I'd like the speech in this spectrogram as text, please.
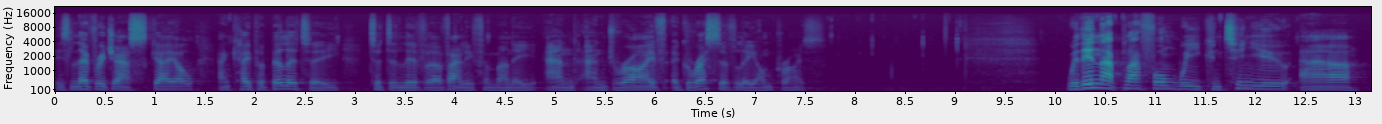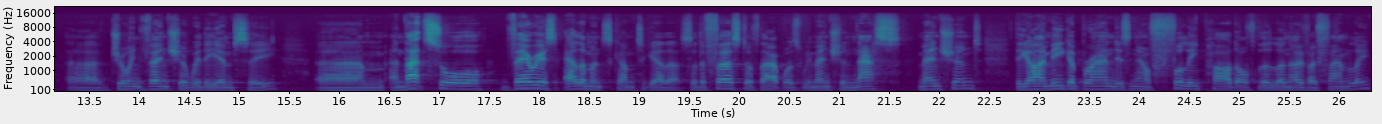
is leverage our scale and capability to deliver value for money and, and drive aggressively on price. Within that platform, we continue our uh, joint venture with EMC, um, and that saw various elements come together. So the first of that was we mentioned NAS mentioned. The Iomega brand is now fully part of the Lenovo family.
